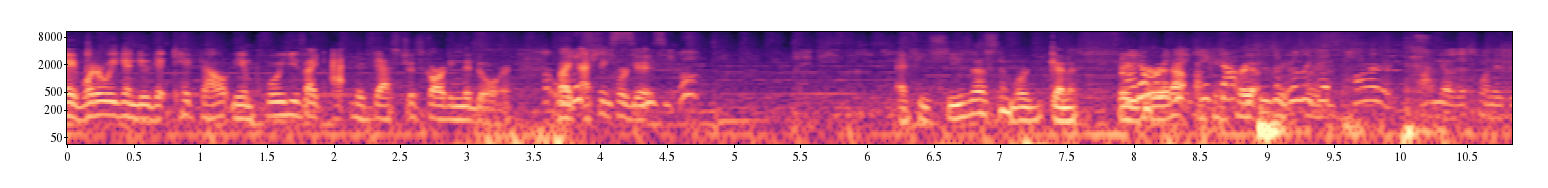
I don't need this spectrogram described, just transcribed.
Hey, what are we gonna do? Get kicked out? The employee's like at the desk just guarding the door. But like, I think we're good. sees you? what if he sees you? If he sees us, then we're gonna I figure don't it want out. to get kicked Okay, out. hurry This up, is a really good part. I know this one is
